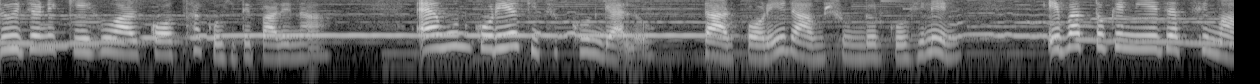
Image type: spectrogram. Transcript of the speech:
দুইজনে কেহ আর কথা কহিতে পারে না। এমন করিয়া কিছুক্ষণ গেল। তারপরে রামসুন্দর কহিলেন, এবার তোকে নিয়ে যাচ্ছি মা,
